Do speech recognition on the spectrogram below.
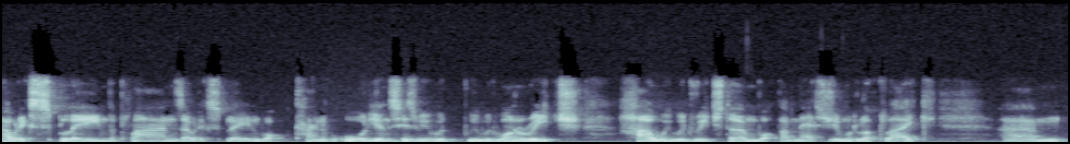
I would explain the plans. I would explain what kind of audiences we would we would want to reach, how we would reach them, what that messaging would look like, um,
